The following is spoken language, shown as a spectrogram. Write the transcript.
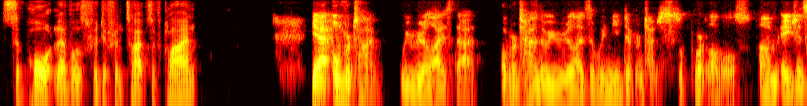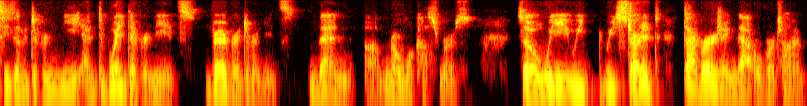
support levels for different types of client? Yeah, over time, we realized that over time that we realized that we need different types of support levels. Um, agencies have a different need, have way different needs, very very different needs than um, normal customers. So we we we started diverging that over time.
